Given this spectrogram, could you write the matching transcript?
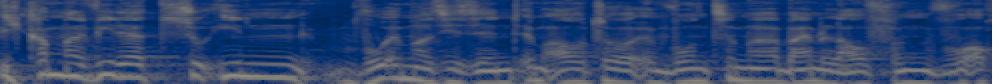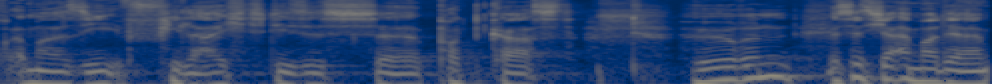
ich komme mal wieder zu Ihnen, wo immer Sie sind, im Auto, im Wohnzimmer, beim Laufen, wo auch immer Sie vielleicht dieses äh, Podcast hören. Es ist ja einmal der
